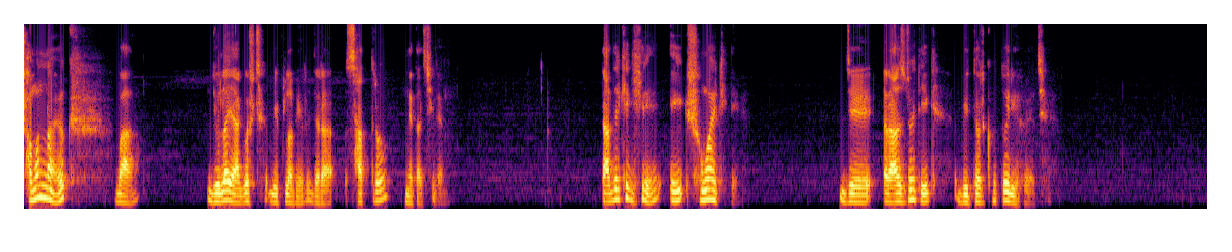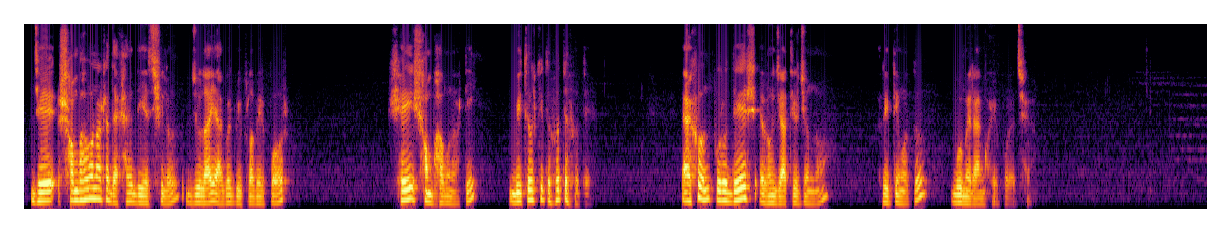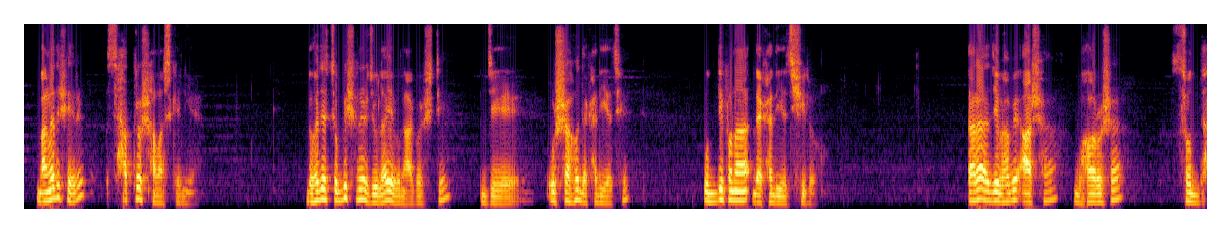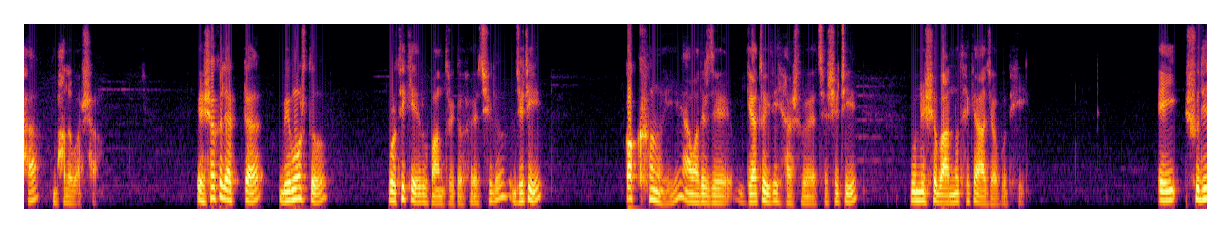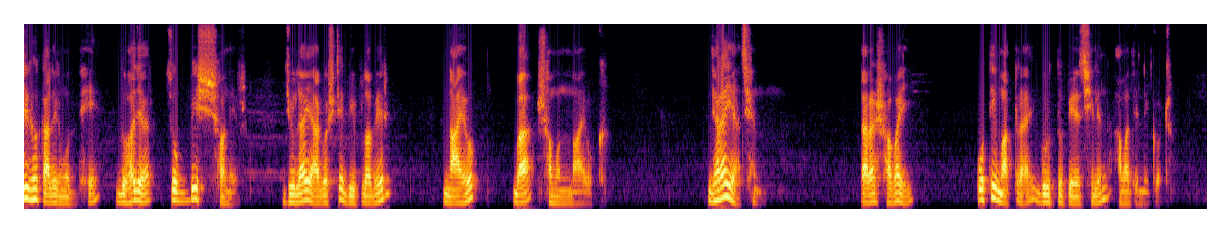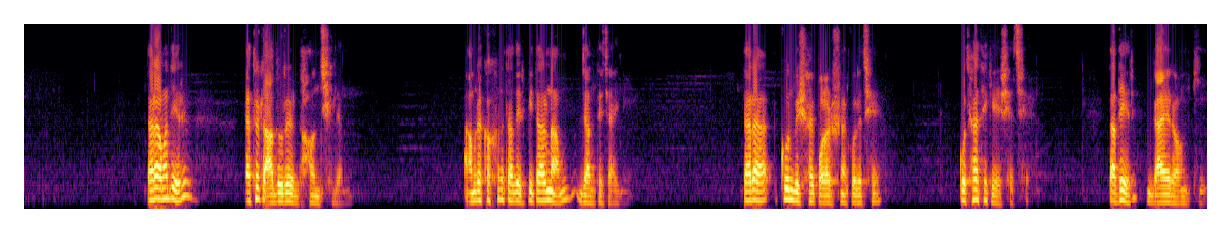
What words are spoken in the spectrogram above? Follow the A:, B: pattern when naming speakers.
A: সমন্বয়ক বা July August বিপ্লবের যারা ছাত্র নেতা ছিলেন, তাদেরকে ঘিরে এই সময়টিতে যে রাজনৈতিক বিতর্ক তৈরি হয়েছে, যে সম্ভাবনাটা দেখা দিয়েছিল জুলাই আগস্ট বিপ্লবের পর, সেই সম্ভাবনাটি বিতর্কিত হতে হতে এখন পুরো দেশ এবং জাতির জন্য রীতিমতো বুমেরাং হয়ে পড়েছে। বাংলাদেশের ছাত্র সমাজকে নিয়ে। দু সনের জুলাই এবং আগস্টে যে উৎসাহ দেখা দিয়েছে, উদ্দীপনা দেখা দিয়েছিল, তারা যেভাবে আশা, ভরসা, শ্রদ্ধা, ভালোবাসা, এ সকল একটা বিমূর্ত প্রতীকে রূপান্তরিত হয়েছিল, যেটি কখনোই আমাদের যে জ্ঞাত ইতিহাস রয়েছে, সেটি উনিশশো থেকে আজ অবধি। এই সুদীর্ঘ কালের মধ্যে দু হাজার চব্বিশ সনের জুলাই আগস্টে বিপ্লবের নায়ক বা সমন্বয়ক যারাই আছেন, তারা সবাই অতিমাত্রায় গুরুত্ব পেয়েছিলেন আমাদের নিকট। তারা আমাদের এতটা আদরের ধন ছিলেন। আমরা কখনো তাদের পিতার নাম জানতে চাইনি। তারা কোন বিষয়ে পড়াশোনা করেছে, কোথা থেকে এসেছে তাদের গায়ের রং কী?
